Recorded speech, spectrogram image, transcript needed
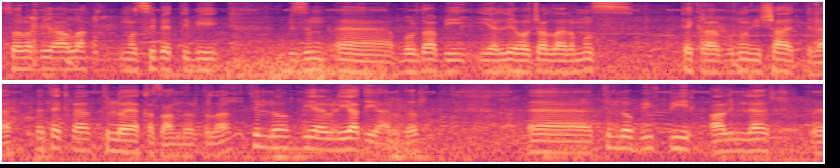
Sonra bir Allah nasip etti bir bizim e, burada bir yerli hocalarımız tekrar bunu inşa ettiler ve tekrar Tillo'ya kazandırdılar. Tillo bir evliya diyarıdır. Ee, Tillo büyük bir alimler e,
